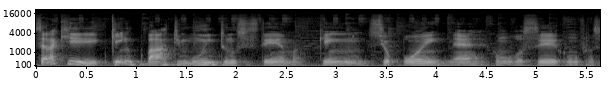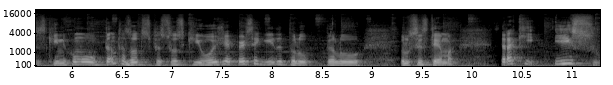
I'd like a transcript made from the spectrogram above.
Será que quem bate muito no sistema, quem se opõe, né, como você, como Francisquini, como tantas outras pessoas que hoje é perseguido pelo, pelo, pelo sistema, será que isso,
